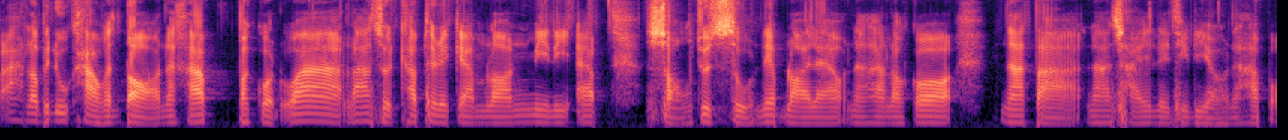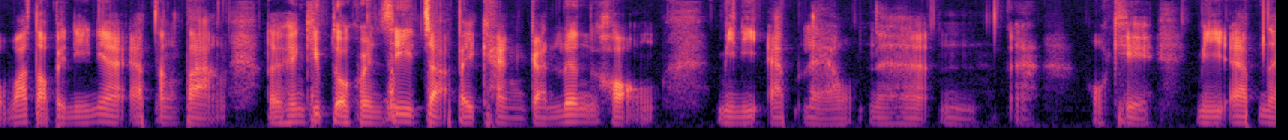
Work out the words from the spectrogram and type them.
ปะเราไปดูข่าวกันต่อนะครับ ปรากฏว่าล่าสุดครับ Telegram ร้อนมินิแอป 2.0 เรียบร้อยแล้วนะฮะ แล้วก็หน้าตาน่าใช้เลยทีเดียวนะครับผมว่าต่อไปนี้เนี่ยแอปต่างๆ โดยเฉพาะคริปโตเคอเรนซีจะไปแข่งกันเรื่องของมินิแอปแล้วนะฮะ อืม อะ โอเค มีแอปใน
